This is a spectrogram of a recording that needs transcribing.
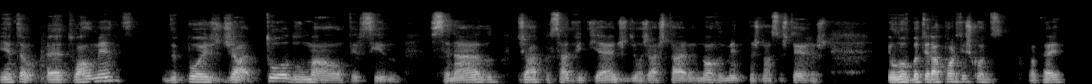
e então, atualmente, depois de já todo o mal ter sido sanado, já passado 20 anos, de ele já estar novamente nas nossas terras, ele ouve bater à porta e esconde-se. ok?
